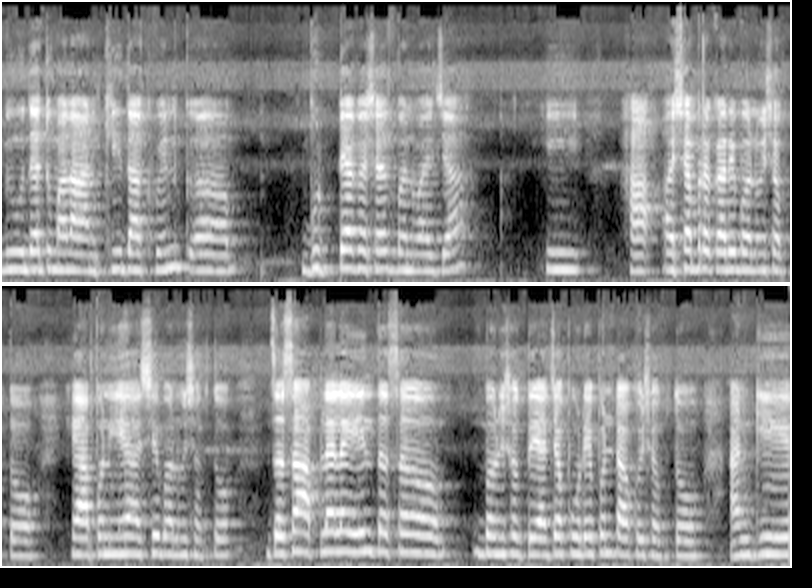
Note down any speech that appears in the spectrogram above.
मी उद्या तुम्हाला आणखी दाखवेन बुट्ट्या कशा बनवायच्या. ही हा अशा प्रकारे बनवू शकतो. हे आपण हे असे बनवू शकतो. जसं आपल्याला येईल तसं बनू शकतो याच्यापुढे पण टाकू शकतो. आणखी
